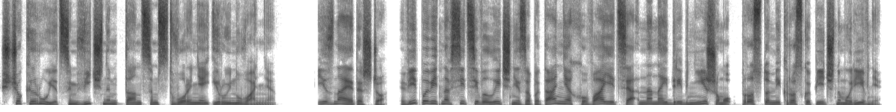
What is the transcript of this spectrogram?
що керує цим вічним танцем створення і руйнування. І знаєте що? Відповідь на всі ці величні запитання ховається на найдрібнішому, просто мікроскопічному рівні.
